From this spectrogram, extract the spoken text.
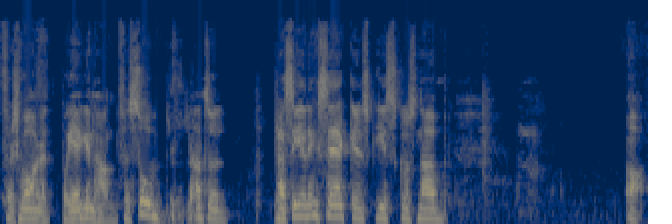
försvaret på egen hand. För så, alltså, placeringssäker, skridskosnabb. Ja,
